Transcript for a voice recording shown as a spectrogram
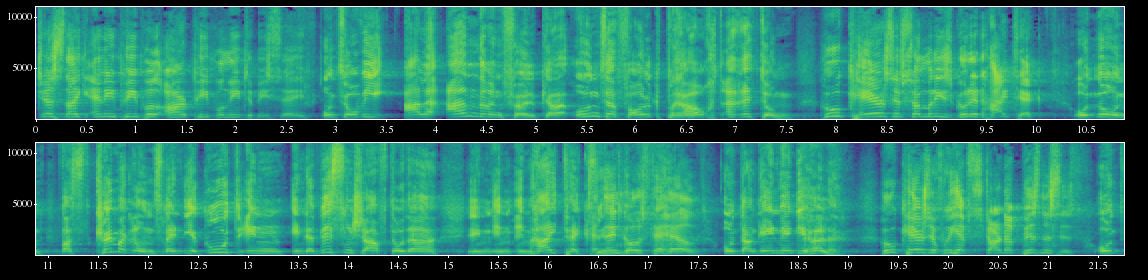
Just like any people, our people need to be saved. Und so wie alle anderen Völker, unser Volk braucht Errettung. Who cares if somebody's good at high tech? Und nun, was kümmert uns, wenn wir gut in, in der Wissenschaft oder in, im, im Hightech and then sind goes to hell? und dann gehen wir in die Hölle? Who cares if we have startup businesses Und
